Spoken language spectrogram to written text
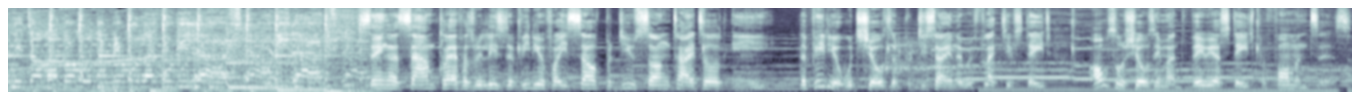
Anytime I come the people like who be that. Singer Samklef has released a video for his self-produced song titled E. The video, which shows the producer in a reflective state, also shows him at various stage performances.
